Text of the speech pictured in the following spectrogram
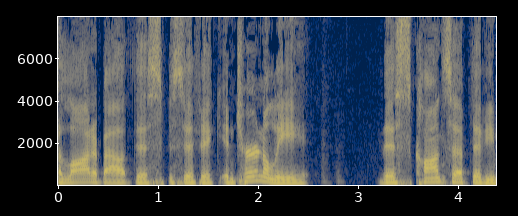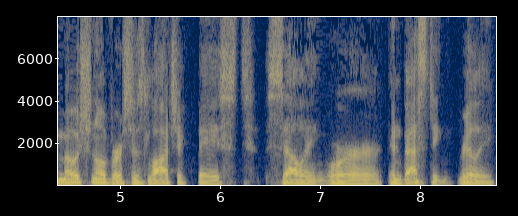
a lot about this specific internally this concept of emotional versus logic based selling or investing really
